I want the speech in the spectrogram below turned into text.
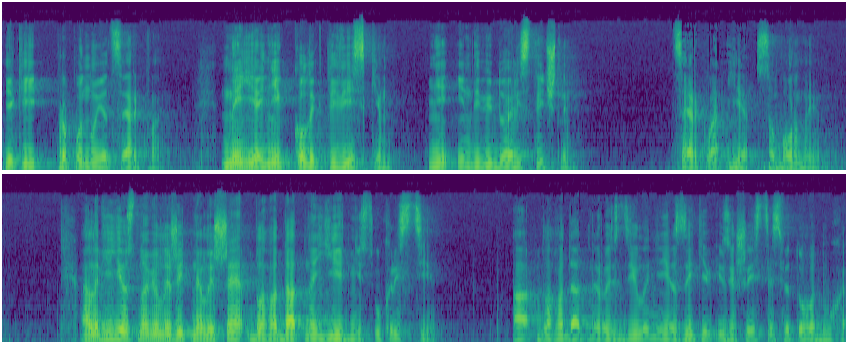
який пропонує церква, не є ні колективістським, ні індивідуалістичним. Церква є соборною. Але в її основі лежить не лише благодатна єдність у Христі, а благодатне розділення язиків і зішестя Святого Духа.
